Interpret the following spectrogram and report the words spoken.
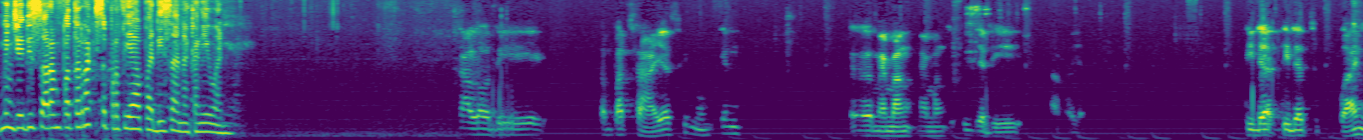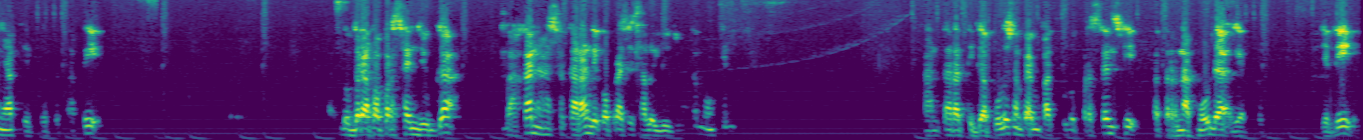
menjadi seorang peternak seperti apa di sana Kang Iwan? Kalau di tempat saya sih mungkin eh, memang memang itu jadi apa ya tidak tidak cukup banyak gitu tetapi beberapa persen juga bahkan sekarang di koperasi Saluyu juga mungkin antara 30 sampai 40 persen sih peternak muda gitu. Jadi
